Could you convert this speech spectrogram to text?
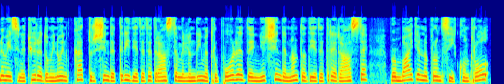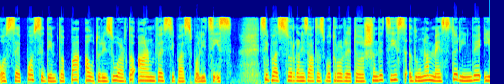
Në mesin e tyre dominojnë katërqind e tridhjetë e tetë raste me lëndime trupore dhe njëqind e nëntëdhjetë e tre raste për mbajtjen në pronësi, kontroll ose posedim të paautorizuar të armëve sipas policisë. Sipas Organizatës Botërore të Shëndetësisë, dhuna mes të rinjve i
